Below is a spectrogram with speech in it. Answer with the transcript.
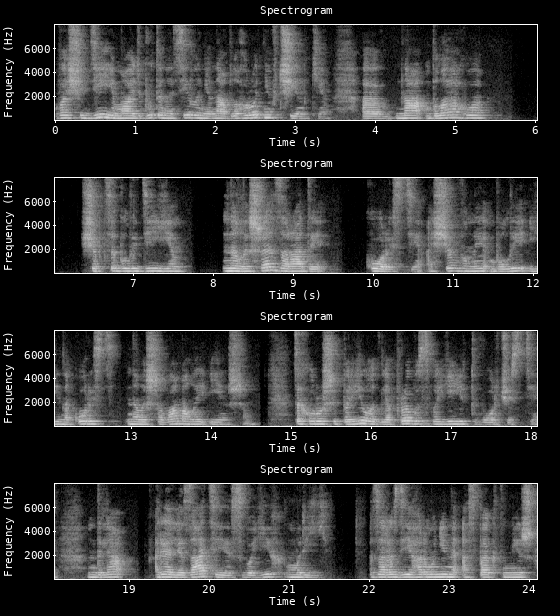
ваші дії мають бути націлені на благородні вчинки, е, на благо, щоб це були дії не лише заради користі, а щоб вони були і на користь не лише вам, але й іншим. Це хороший період для прояву своєї творчості, для реалізації своїх мрій. Зараз є гармонійний аспект між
